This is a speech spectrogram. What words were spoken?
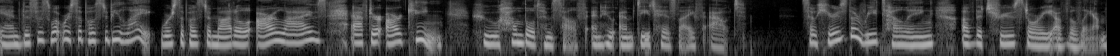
And this is what we're supposed to be like. We're supposed to model our lives after our king who humbled himself and who emptied his life out. So here's the retelling of the true story of the Lamb.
